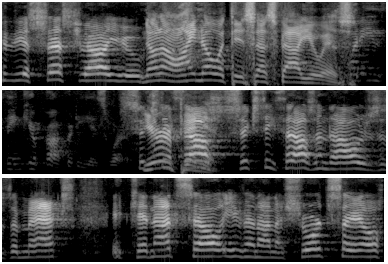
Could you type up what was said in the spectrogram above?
to the assessed value. No, no, I know what the assessed value is. What do you think your property is worth? Your opinion. Sixty thousand dollars is the max. It cannot sell even on a short sale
